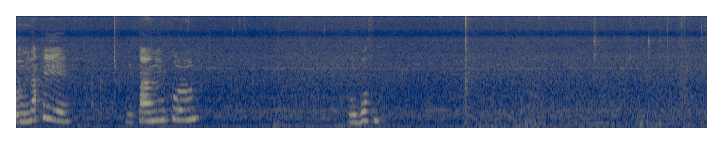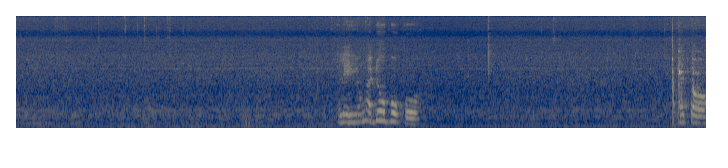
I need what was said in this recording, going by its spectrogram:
Ang laki. Ang kanin ko. Ubos. Ali, yung adobo ko, Ito.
